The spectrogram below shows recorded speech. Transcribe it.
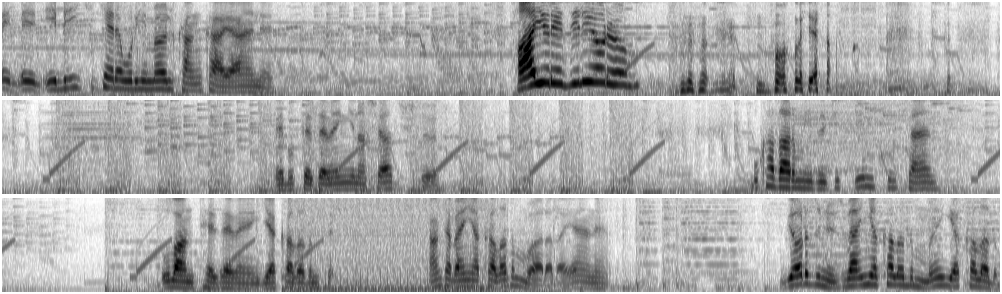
Bir, bir, bir iki kere vurayım öl kanka yani. Hayır eziliyorum. ne oluyor? e bu pezevengin aşağı düştü. Bu kadar mıydı ciddi misin sen? Ulan pezevenk yakaladım seni. Kanka ben yakaladım bu arada yani. Gördünüz ben yakaladım mı? Yakaladım.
